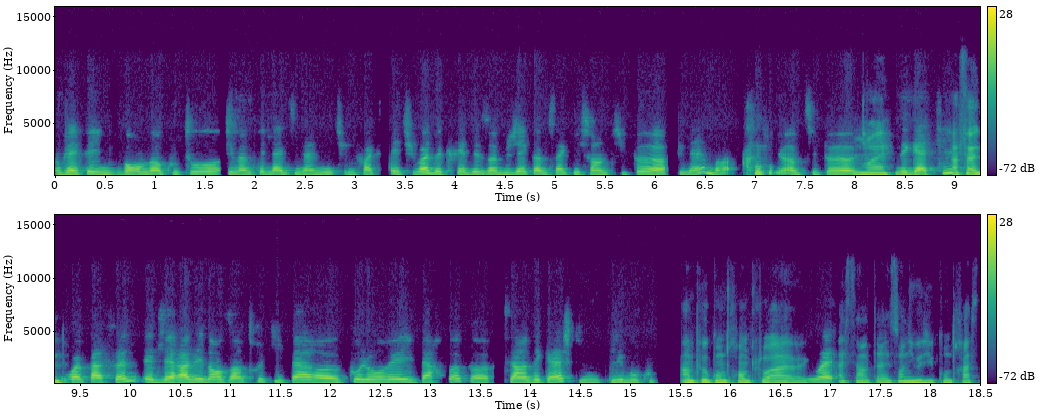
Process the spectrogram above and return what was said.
Donc j'avais fait une bombe, un couteau, j'ai même fait de la dynamite une fois. Et tu vois, de créer des objets comme ça qui sont un petit peu euh, funèbres, un petit peu euh, négatifs. Pas fun. Ouais, pas fun. Et de les ramener dans un truc hyper euh, coloré, hyper pop, c'est un décalage qui me plaît beaucoup. Un peu contre-emploi. ouais. assez intéressant au niveau du contraste.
